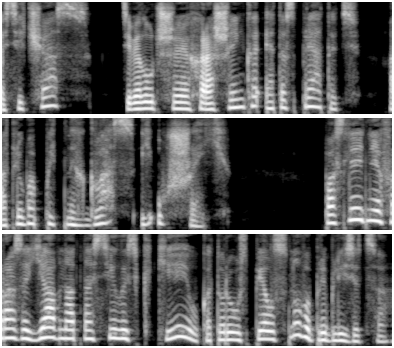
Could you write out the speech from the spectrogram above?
«А сейчас тебе лучше хорошенько это спрятать от любопытных глаз и ушей». Последняя фраза явно относилась к Кею, который успел снова приблизиться,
